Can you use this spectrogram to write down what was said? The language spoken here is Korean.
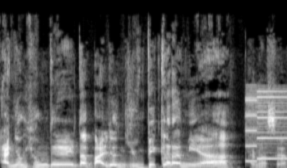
안녕 형들. 나 말년 윤빛가람이야. 닮았어요?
